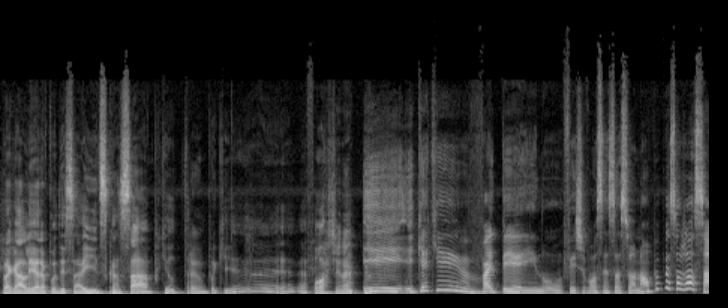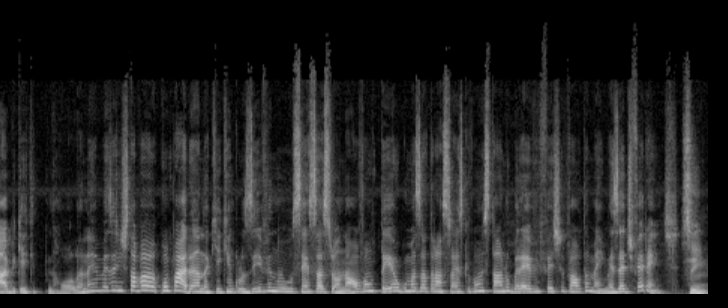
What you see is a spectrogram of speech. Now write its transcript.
pra galera poder sair, descansar, porque o trampo aqui é, é forte, né? E o que que vai ter aí no Festival Sensacional? Porque o pessoal já sabe o que que rola, né? Mas a gente estava comparando aqui que, inclusive, no Sensacional vão ter algumas atrações que vão estar no breve festival também, mas é diferente. Sim,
